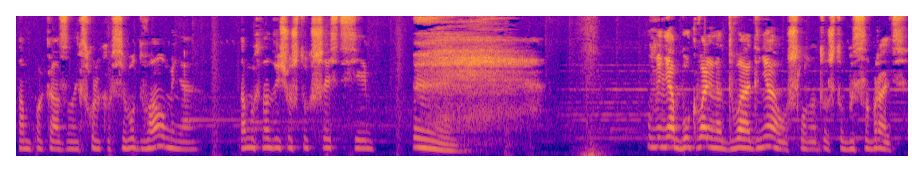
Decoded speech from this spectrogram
там показано. Их сколько? Всего два у меня. Там их надо еще штук 6-7. У меня буквально два дня ушло на то, чтобы собрать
